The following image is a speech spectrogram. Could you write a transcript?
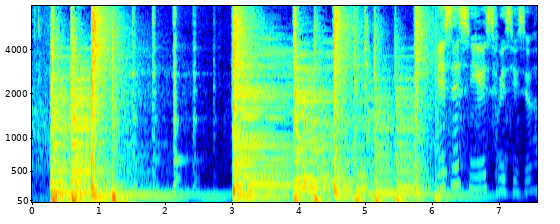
Business News with Yuzuha.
